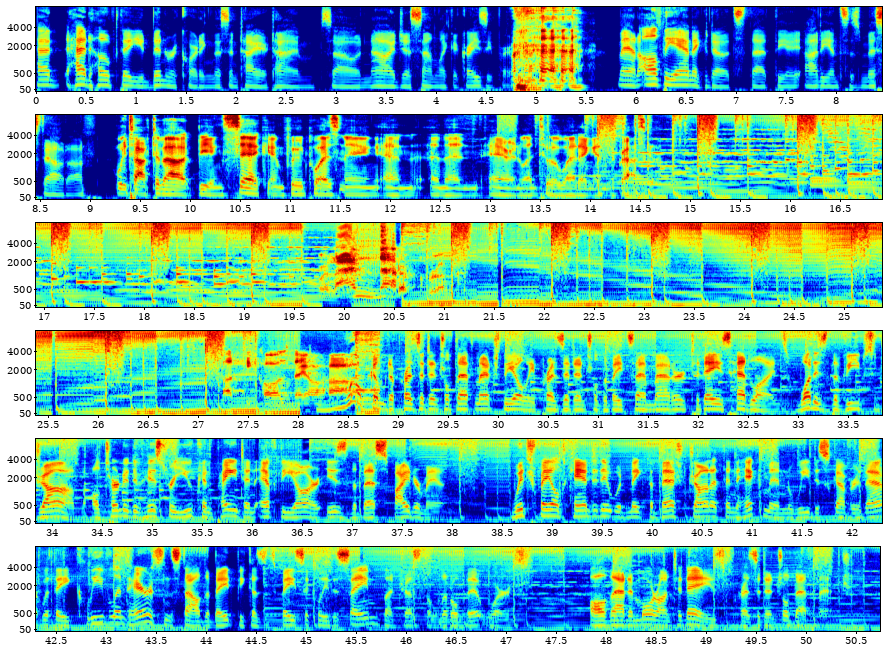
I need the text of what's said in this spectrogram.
had had hoped that you'd been recording this entire time, so now I just sound like a crazy person. Man, all the anecdotes that the audience has missed out on. we talked about being sick and food poisoning, and and then Aaron went to a wedding in Nebraska. Well, I'm not a crook. Because they are hard. Welcome to Presidential Deathmatch, the only presidential debates that matter. Today's headlines What is the Veep's job? Alternative history you can paint, and FDR is the best Spider Man. Which failed candidate would make the best Jonathan Hickman? We discover that with a Cleveland Harrison style debate because it's basically the same, but just a little bit worse. All that and more on today's Presidential Deathmatch.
